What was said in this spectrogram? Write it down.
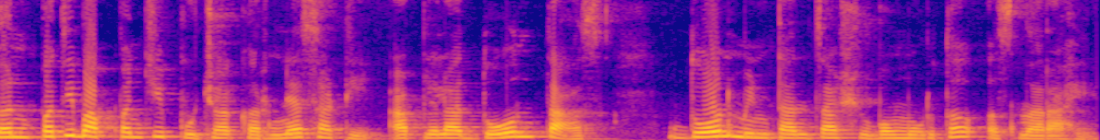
गणपती बाप्पांची पूजा करण्यासाठी आपल्याला दोन तास दोन मिनिटांचा शुभमुहूर्त असणार आहे.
